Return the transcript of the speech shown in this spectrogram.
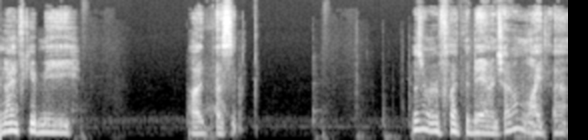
Knife give me... Uh, it doesn't. Doesn't reflect the damage. I don't like that.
